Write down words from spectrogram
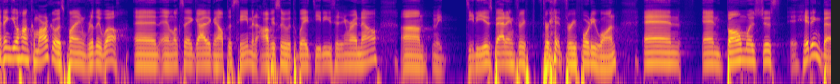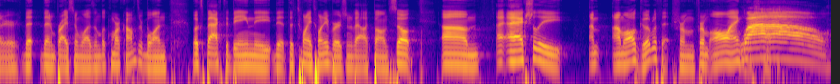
I think Johan Camargo is playing really well and, and looks like a guy that can help this team. And obviously, with the way Didi is hitting right now, um, I mean, Didi is batting three, three, 341. And and Bohm was just hitting better than, than Bryson was and looked more comfortable and looks back to being the, the, the 2020 version of Alec Bohm. So um, I, I actually I'm I'm all good with it from from all angles. Wow.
